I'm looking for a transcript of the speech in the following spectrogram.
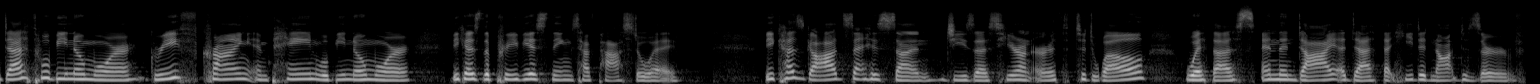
Death will be no more. Grief, crying, and pain will be no more because the previous things have passed away. Because God sent his son, Jesus, here on earth to dwell with us and then die a death that he did not deserve,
